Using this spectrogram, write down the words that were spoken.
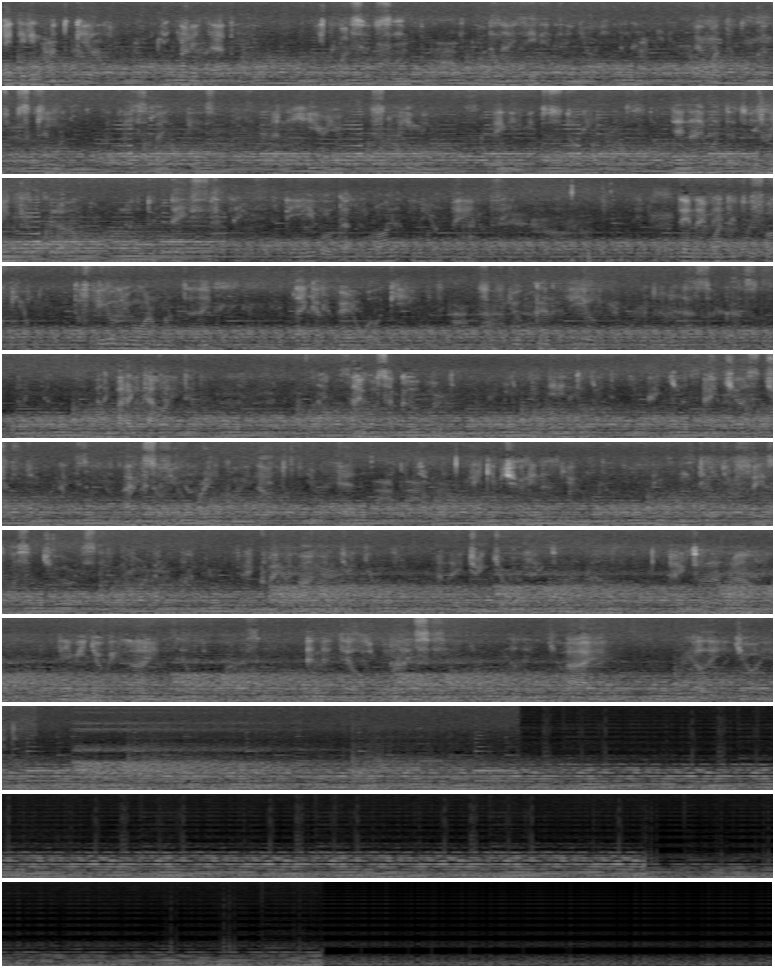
I didn't want to kill you. Not in that. It was so simple, and I didn't enjoy it. I wanted to cut your skin, piece by piece, and hear you screaming, begging me to stop. Then I wanted to drink your blood, to taste the evil that run in your veins. Then I wanted to fuck convenient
